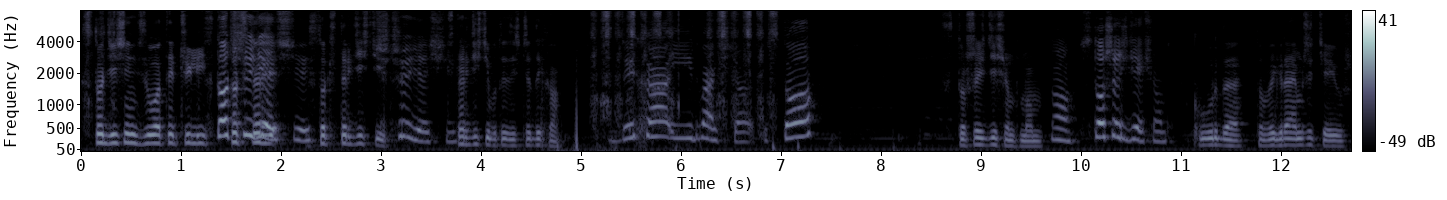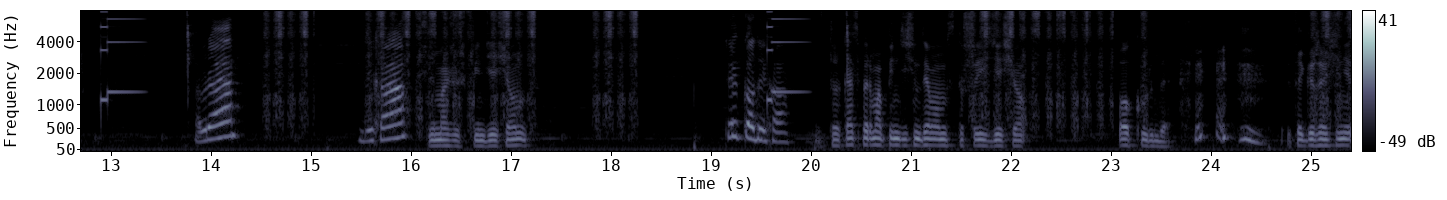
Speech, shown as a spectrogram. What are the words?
110 zł, czyli 130. 140. 30. 40, bo to jest jeszcze dycha. Dycha i 20. 100, 160 mam. no 160. Kurde, to wygrałem życie już. Dobra. Dycha. Czyli masz już 50. Tylko dycha. To Kasper ma 50, ja mam 160. O kurde. Tego, że się nie...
